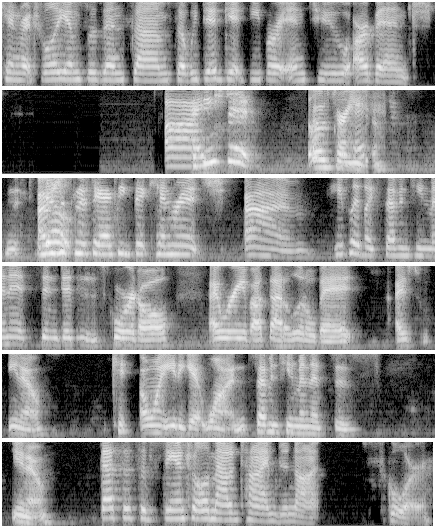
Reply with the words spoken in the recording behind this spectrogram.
Kenrich Williams was in some. So we did get deeper into our bench. I, I think that. Oh, oh sorry. I no. was just gonna say I think that Kenrich, um, he played like 17 minutes and didn't score at all. I worry about that a little bit. I just, you know, I want you to get one. 17 minutes is, you know, that's a substantial amount of time to not score.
